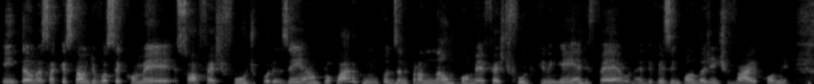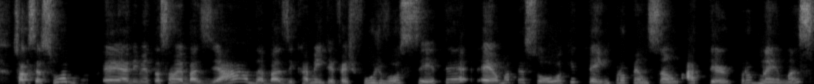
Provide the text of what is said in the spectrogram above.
Então, essa questão de você comer só fast food, por exemplo, claro que não estou dizendo para não comer fast food, porque ninguém é de ferro, né? De vez em quando a gente vai comer. Só que se a sua é, alimentação é baseada basicamente em fast food, você ter, é uma pessoa que tem propensão a ter problemas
